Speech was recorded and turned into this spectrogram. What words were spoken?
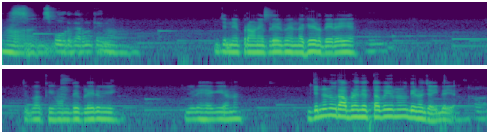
ਹਾਂ। ਸਪੋਰਟ ਕਰਨ ਤੇ। ਜਿੰਨੇ ਪੁਰਾਣੇ ਪਲੇਅਰ ਮੇਰੇ ਨਾਲ ਖੇਡਦੇ ਰਹੇ ਆ। ਤੇ ਬਾਕੀ ਹੁਣ ਦੇ ਪਲੇਅਰ ਵੀ ਜਿਹੜੇ ਹੈਗੇ ਆ ਨਾ ਜਿਨ੍ਹਾਂ ਨੂੰ ਰੱਬ ਨੇ ਦਿੱਤਾ ਬਈ ਉਹਨਾਂ ਨੂੰ ਦੇਣਾ ਚਾਹੀਦਾ ਯਾਰ। ਹਾਂ।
